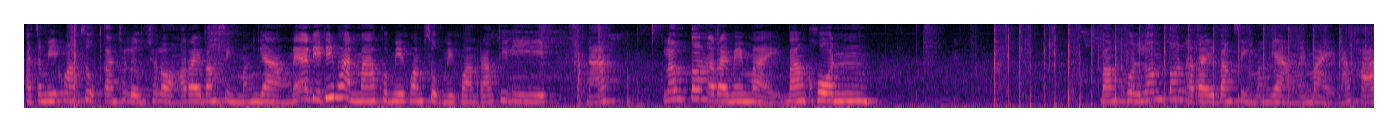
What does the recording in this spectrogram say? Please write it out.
อาจจะมีความสุขการเฉลิมฉลองอะไรบางสิ่งบางอย่าง ในอดีตที่ผ่านมาคุณมีความสุขมีความรักที่ดีนะ เริ่มต้นอะไรใหม่ ๆ บางคน บางคนเริ่มต้นอะไรบางสิ่งบางอย่างใหม่ ๆ นะคะ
